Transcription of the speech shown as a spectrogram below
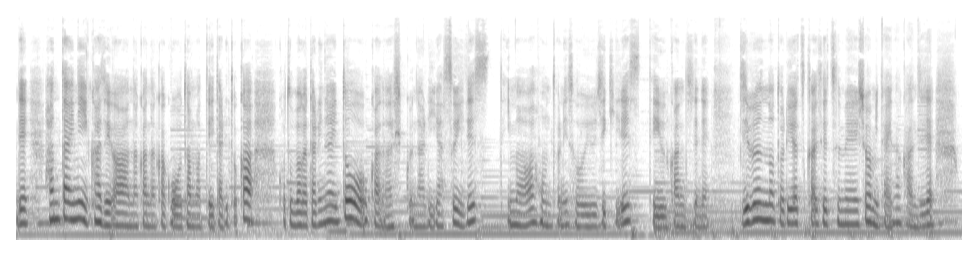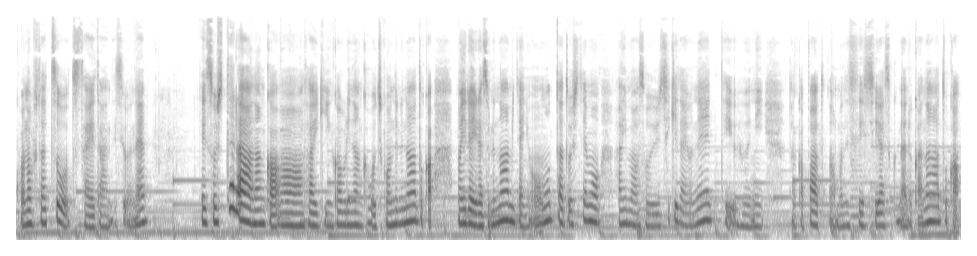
で反対に家事がなかなかこう溜まっていたりとか言葉が足りないと悲しくなりやすいです今は本当にそういう時期ですっていう感じでね自分の取扱説明書みたいな感じでこの2つを伝えたんですよね。でそしたらなんかあ最近香りなんか落ち込んでるなとか、まあ、イライラするなみたいに思ったとしてもあ今はそういう時期だよねっていうふうになんかパートナーもね接しやすくなるかなとか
